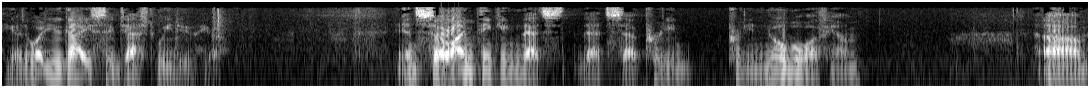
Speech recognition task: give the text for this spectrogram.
He goes, what do you guys suggest we do here? And so I'm thinking that's, that's uh, pretty, pretty noble of him, um,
